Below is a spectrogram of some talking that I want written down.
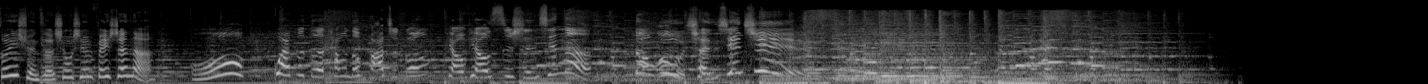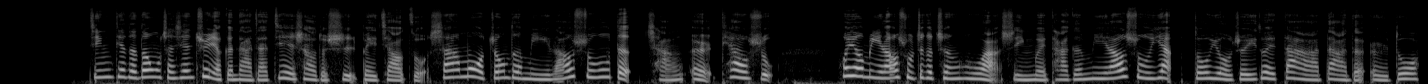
所以选择修仙飞升呢？哦，怪不得他们都发着光，飘飘似神仙呢！动物成仙去。今天的动物成仙去要跟大家介绍的是被叫做沙漠中的米老鼠的长耳跳鼠。会有米老鼠这个称呼啊，是因为它跟米老鼠一样，都有着一对大大的耳朵。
